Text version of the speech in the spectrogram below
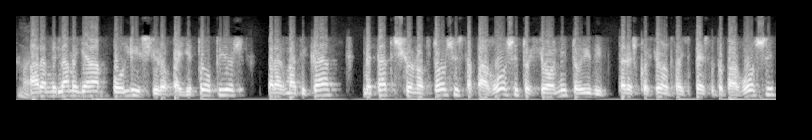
Άρα μιλάμε για ένα πολύ ισχυρό παγετό, ο οποίος πραγματικά μετά τις χιονοπτώσεις θα παγώσει το χιόνι, το ήδη φρέσκο χιόνι που θα έχει πέσει θα το παγώσει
